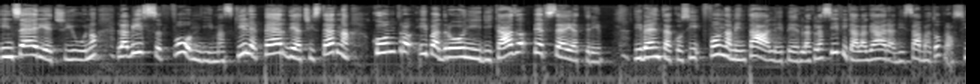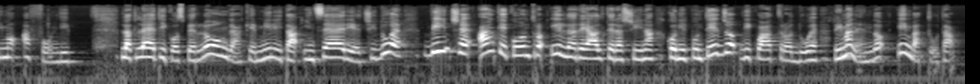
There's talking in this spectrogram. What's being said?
In Serie C1 la Vis Fondi maschile perde a Cisterna contro i padroni di casa per 6 a 3. Diventa così fondamentale per la classifica la gara di sabato prossimo a Fondi. L'Atletico Sperlonga, che milita in Serie C2, vince anche contro il Real Terracina con il punteggio di 4 a 2, rimanendo imbattuta.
